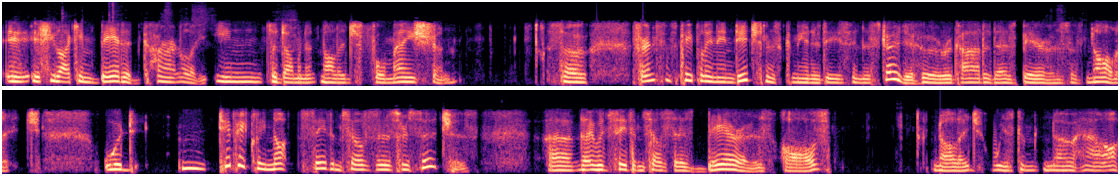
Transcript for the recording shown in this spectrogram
if you like, embedded currently in the dominant knowledge formation. So, for instance, people in Indigenous communities in Australia who are regarded as bearers of knowledge would typically not see themselves as researchers. Uh, they would see themselves as bearers of knowledge, wisdom, know how,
